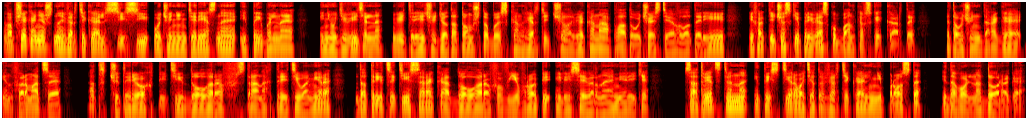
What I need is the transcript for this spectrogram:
Вообще, конечно, вертикаль CC очень интересная и прибыльная. И неудивительно, ведь речь идет о том, чтобы сконвертить человека на оплату участия в лотерее и фактически привязку банковской карты. Это очень дорогая информация, от 4-5 долларов в странах третьего мира до 30-40 долларов в Европе или Северной Америке. Соответственно, и тестировать эту вертикаль непросто и довольно дорого.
